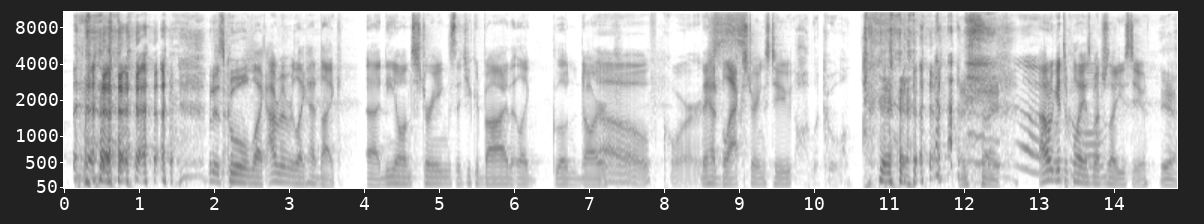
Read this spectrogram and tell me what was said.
but it's cool. Like I remember, like had like uh, neon strings that you could buy that like glowed in the dark. oh, of course. They had black strings too. Oh, it looked cool. That's tight. I don't get to play as much as I used to. Yeah.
